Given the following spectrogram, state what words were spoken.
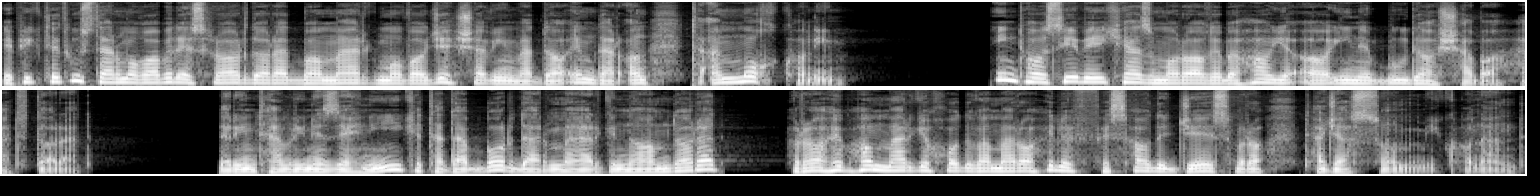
اپیکتتوس در مقابل اصرار دارد با مرگ مواجه شویم و دائم در آن تعمق کنیم. این توصیه به یکی از مراقبه های آین بودا شباهت دارد. در این تمرین ذهنی که تدبر در مرگ نام دارد، راهب ها مرگ خود و مراحل فساد جسم را تجسم می کنند.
